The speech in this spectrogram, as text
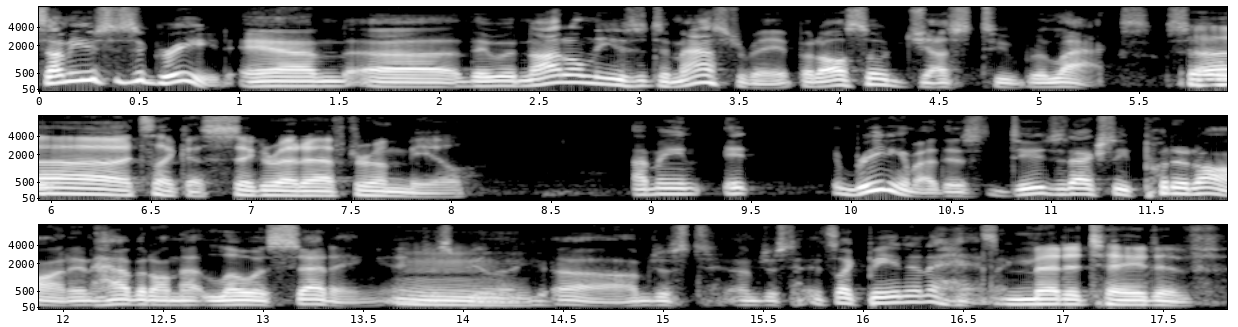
Some users agreed, and uh, they would not only use it to masturbate, but also just to relax. So, uh, it's like a cigarette after a meal. I mean, it. Reading about this, dudes would actually put it on and have it on that lowest setting, and just be like, "Oh, I'm just, I'm just." It's like being in a hammock. Meditative.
